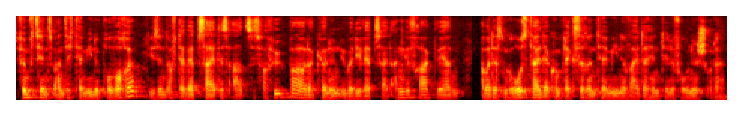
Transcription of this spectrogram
15, 20 Termine pro Woche. Die sind auf der Website des Arztes verfügbar oder können über die Website angefragt werden. Aber dass ein Großteil der komplexeren Termine weiterhin telefonisch oder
